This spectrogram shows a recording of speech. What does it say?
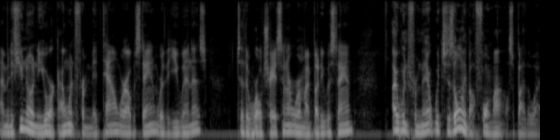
I mean, if you know New York, I went from Midtown where I was staying, where the UN is, to the World Trade Center where my buddy was staying. I went from there, which is only about four miles, by the way.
